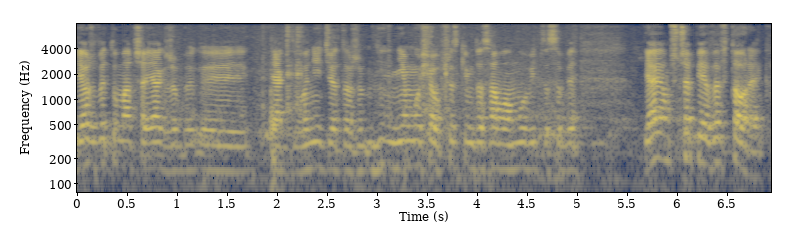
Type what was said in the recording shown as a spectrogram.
Ja już wytłumaczę jak, żeby yy, jak dzwonicie, to żebym nie musiał wszystkim to samo mówić, to sobie. Ja ją szczepię we wtorek.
